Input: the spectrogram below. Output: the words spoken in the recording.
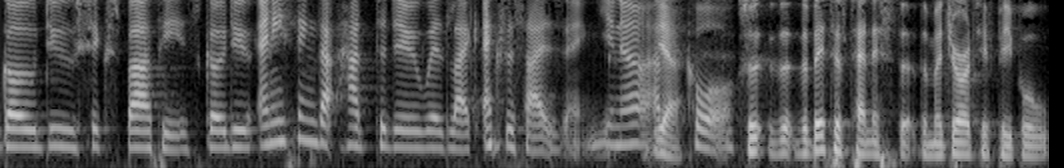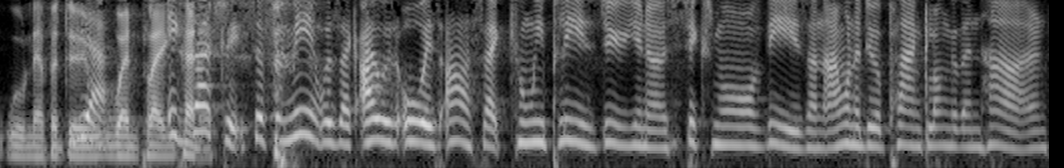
go do six burpees, go do anything that had to do with like exercising, you know, at yeah. core. So the, the bit of tennis that the majority of people will never do Yeah, when playing exactly. tennis. Exactly. So for me, it was like I was always asked, like, can we please do, you know, six more of these? And I want to do a plank longer than her, and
